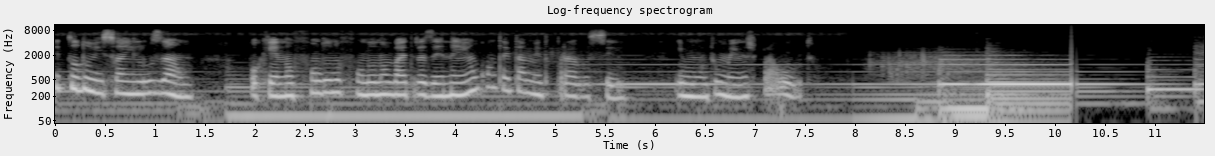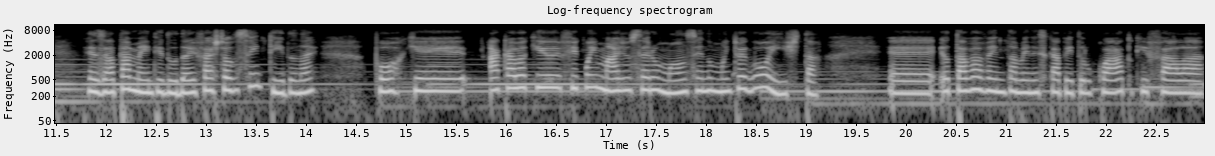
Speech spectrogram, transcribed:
e tudo isso é ilusão, porque no fundo, no fundo, não vai trazer nenhum contentamento para você e muito menos para o outro. Exatamente, Duda, e faz todo sentido, né? Porque acaba que fica uma imagem do ser humano sendo muito egoísta. É, eu estava vendo também nesse capítulo 4 que fala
